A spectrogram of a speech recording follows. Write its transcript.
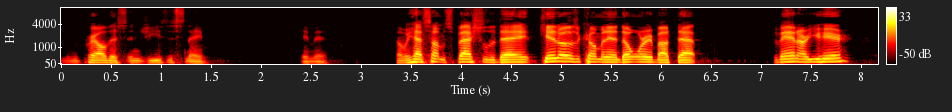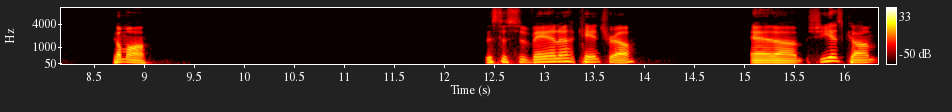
And we pray all this in Jesus' name. Amen. Now we have something special today. Kiddos are coming in. Don't worry about that. Savannah, are you here? Come on. This is Savannah Cantrell, and um, she has come.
